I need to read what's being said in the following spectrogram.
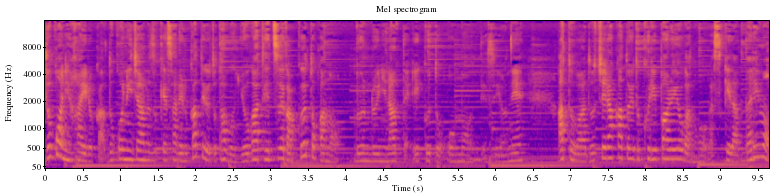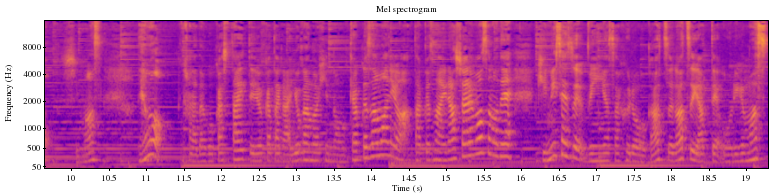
どこに入るかどこにジャンル付けされるかというと多分ヨガ哲学とかの分類になっていくと思うんですよね。あとはどちらかというとクリパルヨガの方が好きだったりもします。でも体動かしたいという方がヨガの日のお客様にはたくさんいらっしゃいますので気にせずビンヤサフローをガツガツやっております。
